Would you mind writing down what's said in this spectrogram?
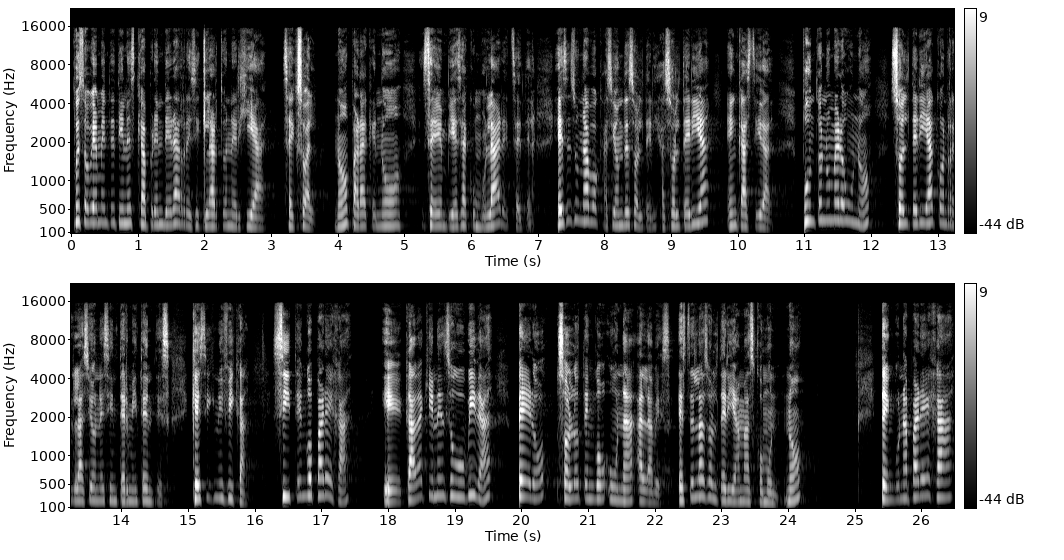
pues obviamente tienes que aprender a reciclar tu energía sexual, ¿no? Para que no se empiece a acumular, etc. Esa es una vocación de soltería, soltería en castidad. Punto número uno, soltería con relaciones intermitentes. ¿Qué significa? Si tengo pareja, eh, cada quien en su vida, pero solo tengo una a la vez. Esta es la soltería más común, ¿no? Tengo una pareja,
